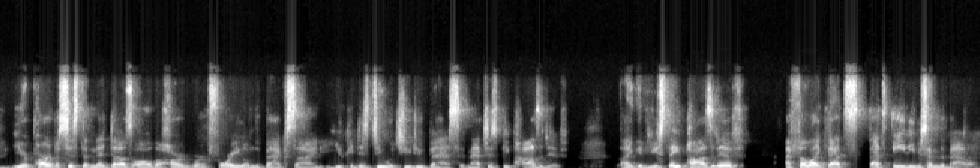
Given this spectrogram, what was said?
Mm-hmm. You're part of a system that does all the hard work for you on the backside. You can just do what you do best, and that just be positive. Like if you stay positive, I feel like that's that's 80% of the battle.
